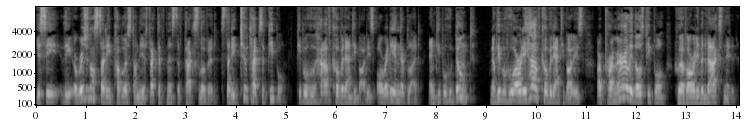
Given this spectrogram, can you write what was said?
You see, the original study published on the effectiveness of Paxlovid studied two types of people people who have COVID antibodies already in their blood and people who don't. Now, people who already have COVID antibodies are primarily those people who have already been vaccinated.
